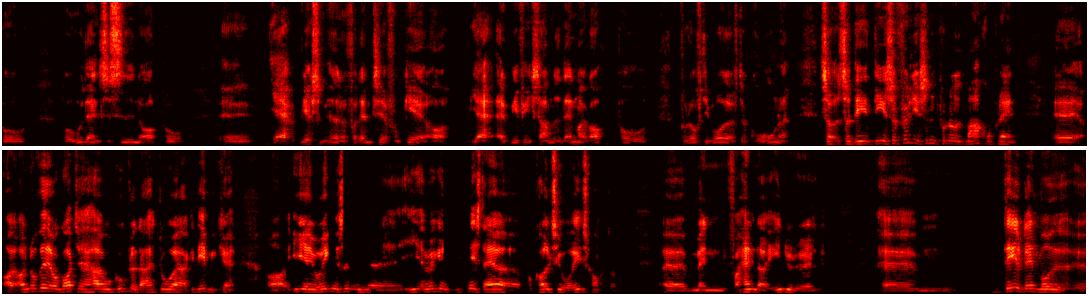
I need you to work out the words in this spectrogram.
på, på uddannelsessiden og på øh, ja, virksomhederne, for dem til at fungere, og ja, at vi fik samlet Danmark op på fornuftig måde efter corona. Så, så det, det er selvfølgelig sådan på noget makroplan, øh, og, og nu ved jeg jo godt, jeg har jo googlet dig, du er akademiker, og I er jo ikke sådan, øh, I er jo ikke de fleste af jer på kollektive overenskomster, øh, men forhandler individuelt. Øh, det er jo den måde, øh,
